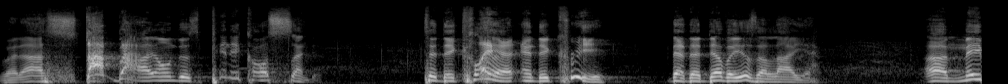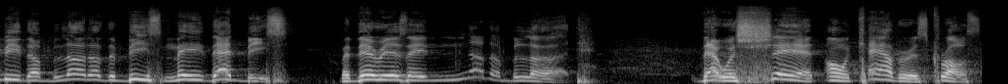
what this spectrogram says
But I stopped by on this Pentecost Sunday to declare and decree that the devil is a liar. Uh, maybe the blood of the beast made that beast, but there is another blood that was shed on Calvary's cross.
